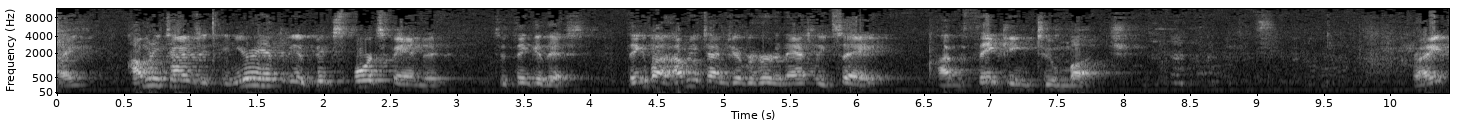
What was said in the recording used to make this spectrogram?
Right? How many times, and you don't have to be a big sports fan to, to think of this. Think about how many times you ever heard an athlete say, I'm thinking too much. Right?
